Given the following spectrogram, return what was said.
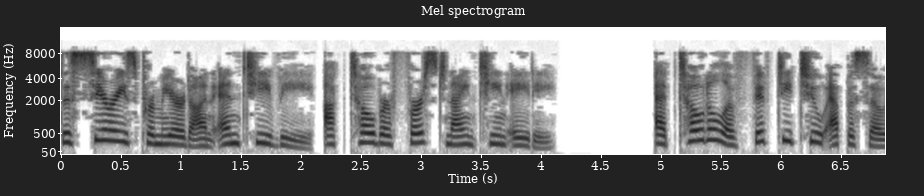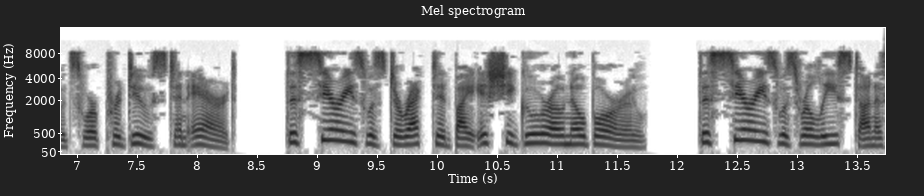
The series premiered on NTV, October 1, 1980. A total of 52 episodes were produced and aired. The series was directed by Ishiguro Noboru. The series was released on a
